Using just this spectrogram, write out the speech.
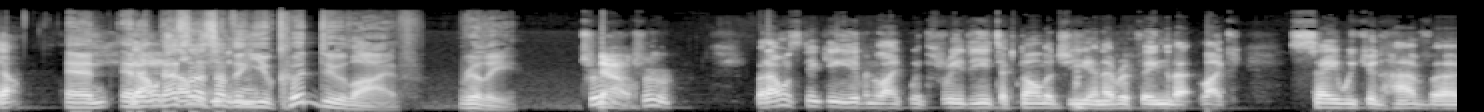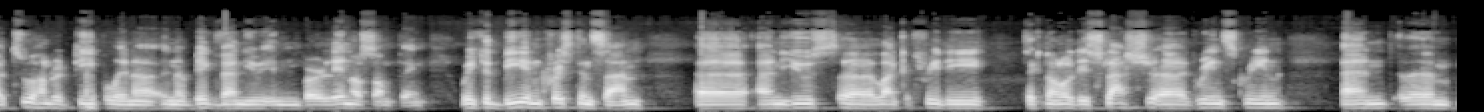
yeah, And and Yeah, that's not something even- you could do live, really. true, No. true. But I was thinking even like with 3D technology and everything that like say we could have uh, 200 people in a in a big venue in Berlin or something. We could be in Kristiansand uh, and use uh, like a 3D technology slash uh, green screen, and um,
